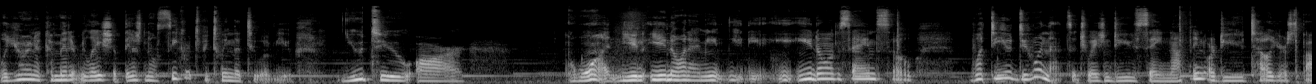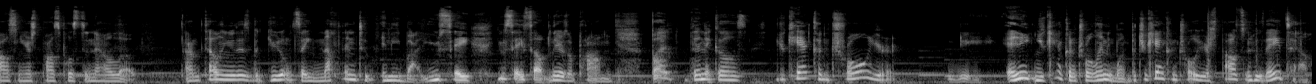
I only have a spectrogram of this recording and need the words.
well, you're in a committed relationship. There's no secrets between the two of you. You two are one. You you know what I mean? You, you, you know what I'm saying? So what do you do in that situation? Do you say nothing or do you tell your spouse and your spouse supposed to know, look, I'm telling you this, but you don't say nothing to anybody. You say you say something, there's a problem. But then it goes, you can't control your any you can't control anyone, but you can't control your spouse and who they tell.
